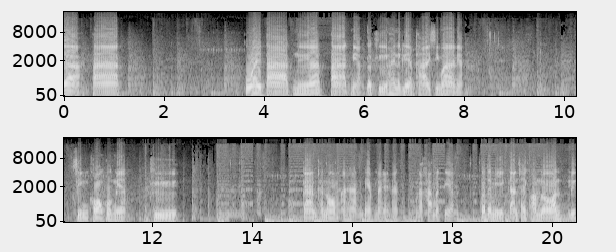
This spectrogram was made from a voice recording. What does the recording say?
อตากกล้วยตากเนื้อตากเนี่ยก็คือให้นักเรียนทายซิว่าเนี่ย สิ่งของพวกนี้คือ การถนอมอาหารแบบไหนนะนะครับ นักเรียนก็จะมีการใช้ความร้อนหรือ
